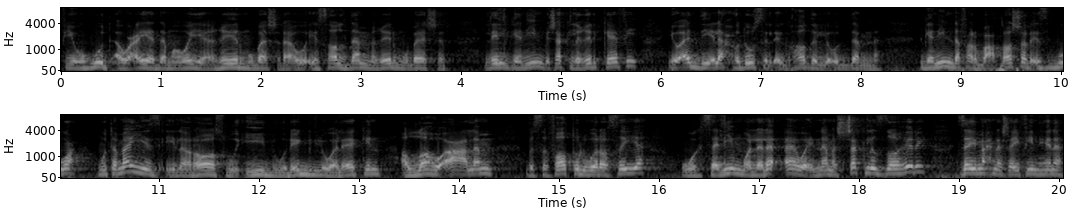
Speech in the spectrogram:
في وجود أوعية دموية غير مباشرة أو إيصال دم غير مباشر للجنين بشكل غير كافي يؤدي إلى حدوث الإجهاض اللي قدامنا. الجنين ده في 14 أسبوع متميز إلى راس وإيد ورجل ولكن الله أعلم بصفاته الوراثية وسليم ولا لأ وإنما الشكل الظاهري زي ما إحنا شايفين هنا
